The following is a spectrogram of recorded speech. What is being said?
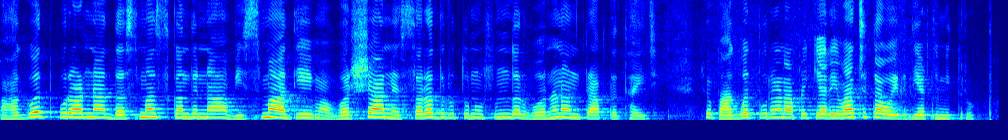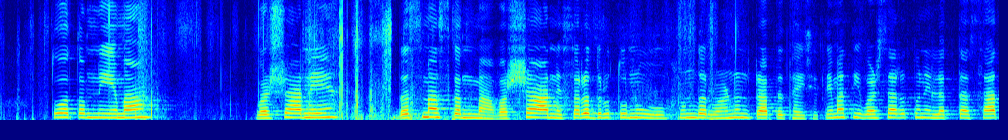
ભાગવત પુરાણના દસમા સ્કંદના વીસમા અધ્યાયમાં વર્ષા અને શરદ ઋતુનું સુંદર વર્ણન પ્રાપ્ત થાય છે. જો ભાગવત પુરાણ આપણે ક્યારેય વાંચતા હોય વિદ્યાર્થી મિત્રો, તો તમને એમાં વર્ષા અને દસમા સ્કંદમાં વર્ષા અને શરદ ઋતુનું સુંદર વર્ણન પ્રાપ્ત થાય છે. તેમાંથી વર્ષા ઋતુને લગતા સાત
